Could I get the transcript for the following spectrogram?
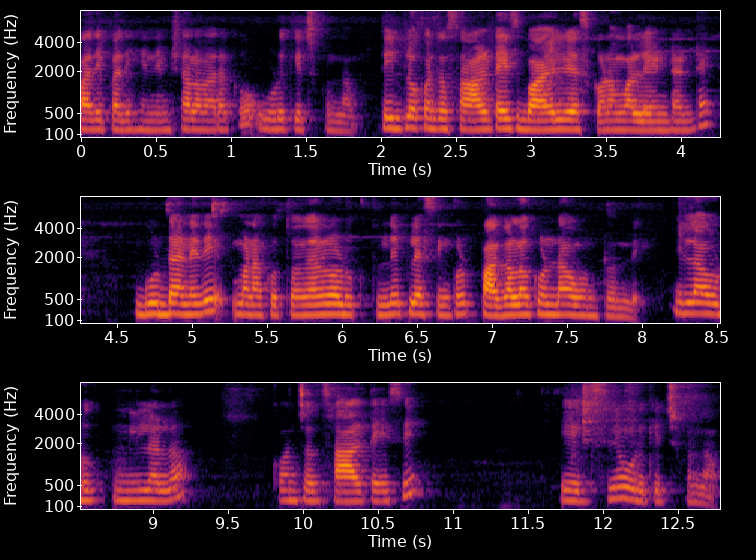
పది పదిహేను నిమిషాల వరకు ఉడికించుకుందాం. దీంట్లో కొంచెం సాల్ట్ వేసి బాయిల్ చేసుకోవడం వల్ల ఏంటంటే గుడ్డు అనేది మనకు తొందరగా ఉడుకుతుంది ప్లస్ ఇంకోటి పగలకుండా ఉంటుంది. ఇలా ఉడుకు నీళ్ళలో కొంచెం సాల్ట్ వేసి ఈ ఎగ్స్ని ఉడికించుకుందాం.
